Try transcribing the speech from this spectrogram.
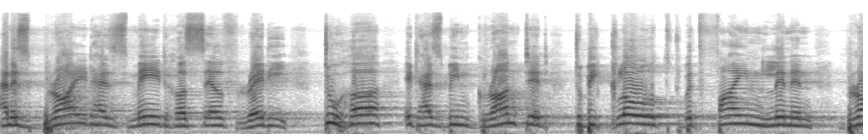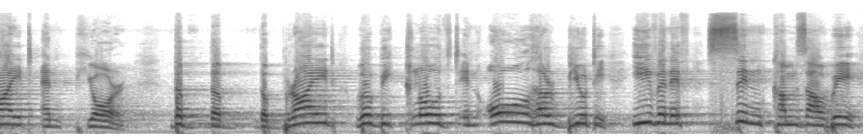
and his bride has made herself ready. To her it has been granted to be clothed with fine linen, bright and pure. The, the, the bride will be clothed in all her beauty, even if sin comes our way.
